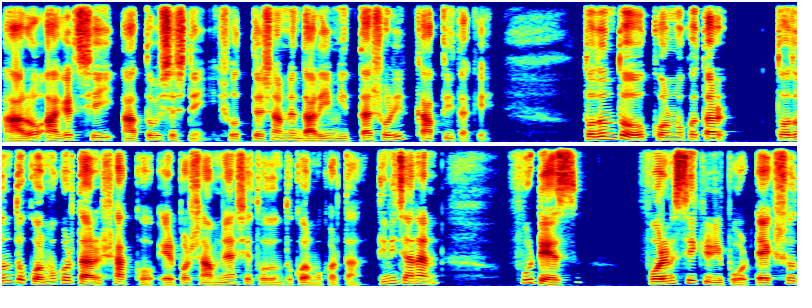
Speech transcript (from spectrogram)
আরও আগের সেই আত্মবিশ্বাস নেই। সত্যের সামনে দাঁড়িয়ে মিথ্যার শরীর কাঁপতেই থাকে। তদন্ত কর্মকর্তার তদন্ত কর্মকর্তার সাক্ষ্য। এরপর সামনে আসে তদন্ত কর্মকর্তা। তিনি জানান, ফুটেজ ফরেন্সিক রিপোর্ট একশো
